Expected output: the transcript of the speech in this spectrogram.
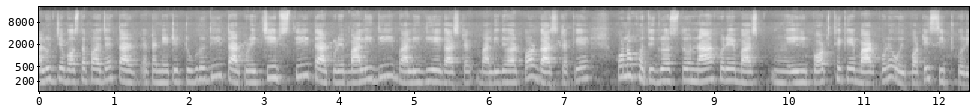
আলুর যে বস্তা পাওয়া যায় তার একটা নেটের টুকরো দিই, তারপরে চিপস দিই, তারপরে বালি দিই, বালি দিয়ে গাছটা, বালি দেওয়ার পর গাছটাকে কোনো ক্ষতিগ্রস্ত না করে বাস এই পট থেকে বার করে ওই পটে শিফট করি।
